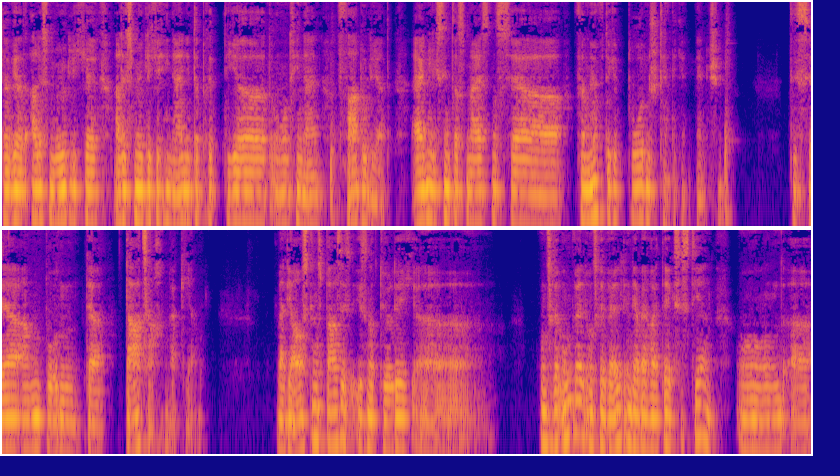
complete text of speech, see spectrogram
Da wird alles Mögliche, alles Mögliche hineininterpretiert und hineinfabuliert. Eigentlich sind das meistens sehr vernünftige, bodenständige Menschen, die sehr am Boden der Tatsachen agieren. Weil die Ausgangsbasis ist natürlich äh, unsere Umwelt, unsere Welt, in der wir heute existieren und äh,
